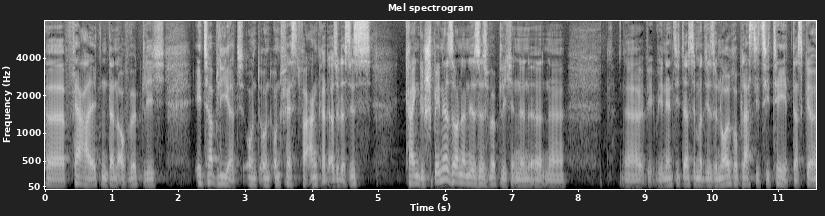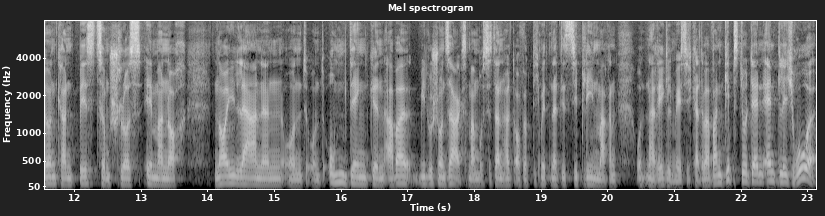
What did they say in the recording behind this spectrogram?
äh, Verhalten dann auch wirklich etabliert und, und, und fest verankert. Also das ist kein Gespinne, sondern es ist wirklich eine, eine, eine wie, wie, nennt sich das immer, diese Neuroplastizität. Das Gehirn kann bis zum Schluss immer noch neu lernen und, und umdenken. Aber wie du schon sagst, man muss es dann halt auch wirklich mit einer Disziplin machen und einer Regelmäßigkeit. Aber wann gibst du denn endlich Ruhe?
